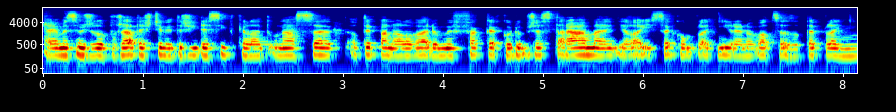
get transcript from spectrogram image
A já myslím, že to pořád ještě vydrží desítky let. U nás se o ty panelové domy fakt jako dobře staráme, dělají se kompletní renovace, zateplení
